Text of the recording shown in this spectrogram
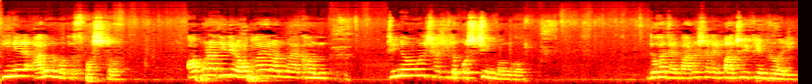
দিনের আলোর মতো স্পষ্ট। অপরাধীদের অভয়ারণ্য এখন তৃণমূল শাসিত পশ্চিমবঙ্গ। দু হাজার বারো সালের পাঁচই ফেব্রুয়ারি,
